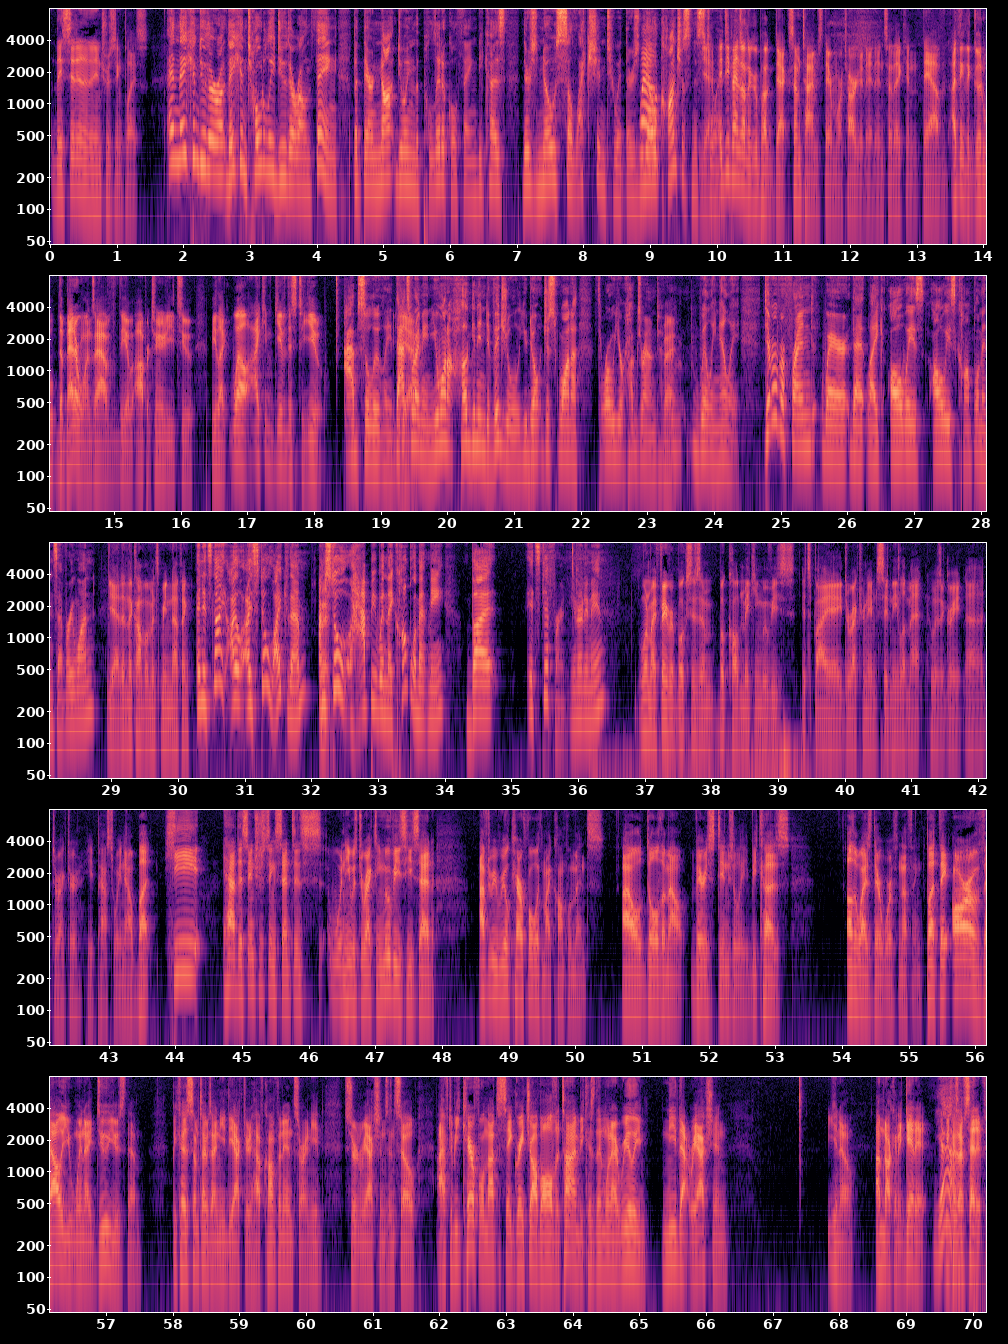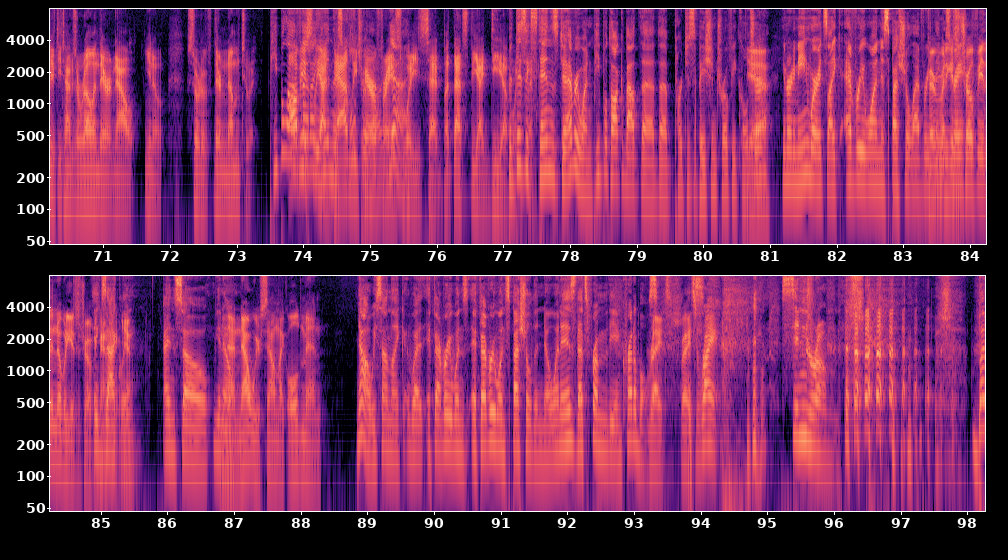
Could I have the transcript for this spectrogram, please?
they sit in an interesting place. And they can do their own, they can totally do their own thing, but they're not doing the political thing because there's no selection to it. There's no consciousness Yeah, to it it. depends on the group hug deck. Sometimes they're more targeted, and so they can they have. I think the good, the better ones have the opportunity to be like, well, I can give this to you. Absolutely. That's Yeah. what I mean. You want to hug an individual. You don't just want to throw your hugs around Right. willy nilly. Do you ever have a friend where that like always, always compliments everyone? Yeah, then the compliments mean nothing. And it's not, I, I still like them. I'm Right. still happy when they compliment me, but it's different. You know what I mean? One of my favorite books is a book called Making Movies. It's by a director named Sidney Lumet, who is a great uh, director. He passed away now, but he had this interesting sentence when he was directing movies. He said, "I have to be real careful with my compliments. I'll dole them out very stingily because otherwise they're worth nothing. But they are of value when I do use them because sometimes I need the actor to have confidence or I need certain reactions, and so I have to be careful not to say great job all the time because then when I really need that reaction." you know, I'm not going to get it Yeah. because I've said it 50 times in a row and they're now, you know, sort of they're numb to it. People have that Obviously, idea I badly culture, paraphrased Yeah. what he said, but that's the idea. But this extends to everyone. People talk about the the participation trophy culture. Yeah. You know what I mean? Where it's like everyone is special, if everything everybody is gets great. a trophy, then nobody gets a trophy. kind of thing, Exactly. yeah. And so, you know, Man, now we sound like old men. No, we sound like well, if everyone's if everyone's special, then no one is. That's from The Incredibles. Right, right. That's right. Syndrome. but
